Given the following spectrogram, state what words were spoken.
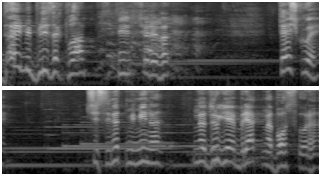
дай ми близък план. И ще рева. Тежко е, че синът ми мина на другия бряг на Босфора.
